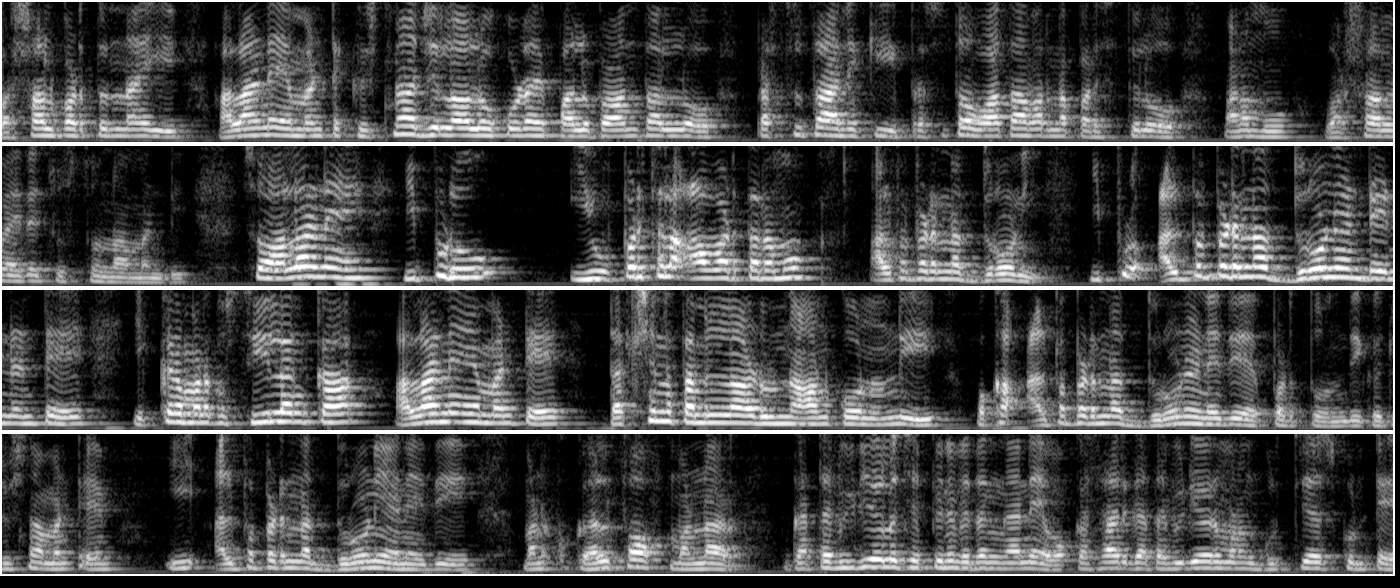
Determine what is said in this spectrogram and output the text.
వర్షాలు పడుతున్నాయి. అలానే ఏమంటే కృష్ణా జిల్లాలో కూడా పలు ప్రాంతాల్లో ప్రస్తుతానికి ప్రస్తుత వాతావరణ పరిస్థితిలో మనము వర్షాలను అయితే చూస్తున్నామండి. సో అలానే ఇప్పుడు ఈ ఉపరితల ఆవర్తనము అల్పపీడన ద్రోణి. ఇప్పుడు అల్పపీడన ద్రోణి అంటే ఏంటంటే ఇక్కడ మనకు శ్రీలంక అలానే ఏమంటే దక్షిణ తమిళనాడు ఆనుకో నుండి ఒక అల్పపీడన ద్రోణి అనేది ఏర్పడుతుంది. ఇక్కడ చూసినామంటే ఈ అల్పపీడన ద్రోణి అనేది మనకు గల్ఫ్ ఆఫ్ మన్నార్ గత వీడియోలో చెప్పిన విధంగానే ఒక్కసారి గత వీడియోని మనం గుర్తు చేసుకుంటే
